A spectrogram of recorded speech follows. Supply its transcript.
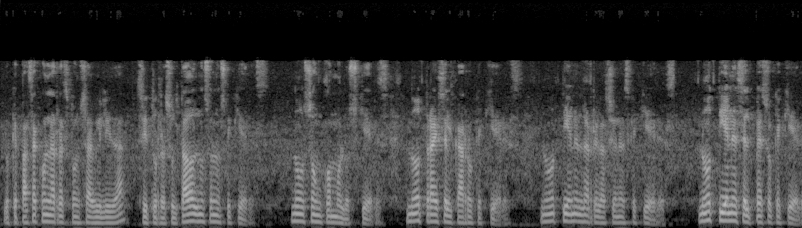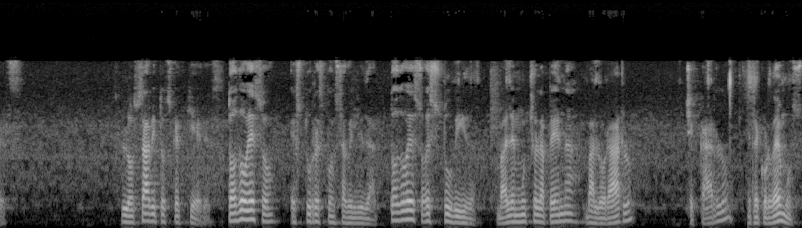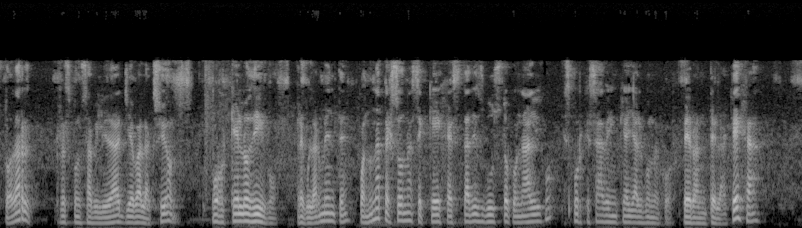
lo que pasa con la responsabilidad. Si tus resultados no son los que quieres, no son como los quieres, no traes el carro que quieres, no tienes las relaciones que quieres, no tienes el peso que quieres, los hábitos que quieres. Todo eso es tu responsabilidad, todo eso es tu vida. Vale mucho la pena valorarlo, checarlo y recordemos, toda responsabilidad lleva a la acción. ¿Por qué lo digo? Regularmente, cuando una persona se queja, está disgusto con algo, es porque saben que hay algo mejor. Pero ante la queja,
